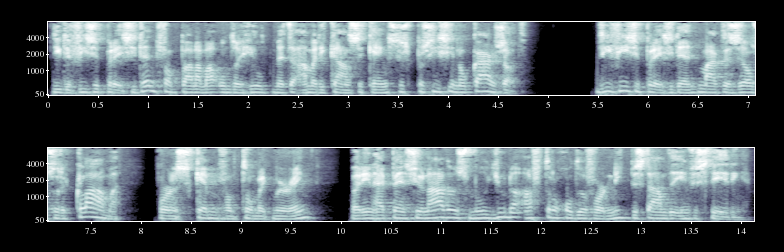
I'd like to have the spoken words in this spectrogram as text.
die de vicepresident van Panama onderhield met de Amerikaanse gangsters precies in elkaar zat. Die vicepresident maakte zelfs reclame voor een scam van Tom McMurray, waarin hij pensionado's miljoenen aftroggelde voor niet bestaande investeringen.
